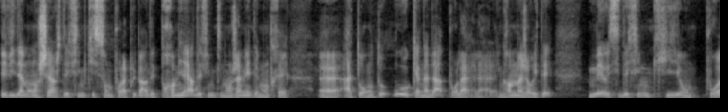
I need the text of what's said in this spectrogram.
Évidemment, on cherche des films qui sont pour la plupart des premières, des films qui n'ont jamais été montrés euh, à Toronto ou au Canada pour la, grande majorité mais aussi des films qui ont, pour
